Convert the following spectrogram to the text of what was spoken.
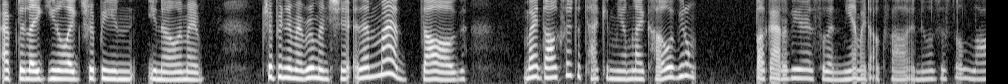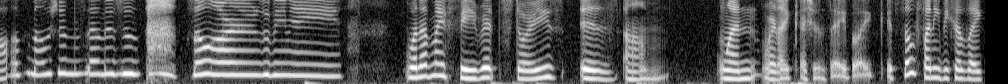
after like you know like tripping, you know, in my tripping in my room and shit. And then my dog, my dog starts attacking me. I'm like, "Ho, if you don't fuck out of here!" So then me and my dog fell, and it was just a lot of emotions, and it's just so hard to be me. One of my favorite stories is um one where like I shouldn't say, but like it's so funny because like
